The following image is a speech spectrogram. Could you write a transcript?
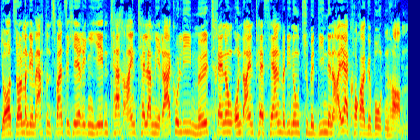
Dort soll man dem 28-Jährigen jeden Tag ein Teller Miracoli, Mülltrennung und ein per Fernbedienung zu bedienenden Eierkocher geboten haben.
